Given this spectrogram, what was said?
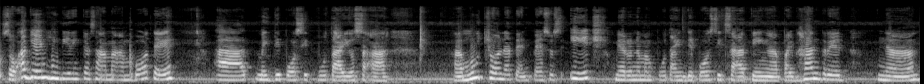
So again, hindi rin kasama ang bote at may deposit po tayo sa uh, uh, mucho na 10 pesos each. Meron naman po tayong deposit sa ating uh, 500 na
